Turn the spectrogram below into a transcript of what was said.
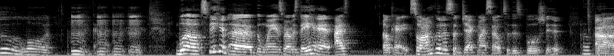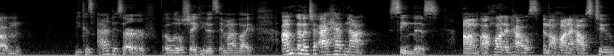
oh Lord. Mm, mm, mm, mm. Well, speaking of the Wayans Brothers, they had I. Okay, so I'm gonna subject myself to this bullshit. Okay. um, because I deserve a little shakiness in my life. I'm gonna try. I have not seen this. Um, a haunted house and a haunted house too.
